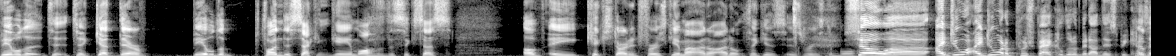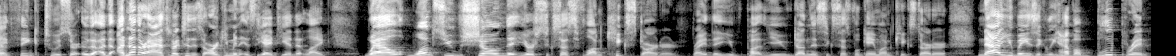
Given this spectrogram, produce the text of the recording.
be able to, to, to get their be able to fund a second game off of the success of a kickstarted first game, I don't I don't think is is reasonable. So uh, I do I do want to push back a little bit on this because Okay. I think to a certain another aspect to this argument is the idea that like well once you've shown that you're successful on Kickstarter right that you've put you've done this successful game on Kickstarter now you basically have a blueprint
